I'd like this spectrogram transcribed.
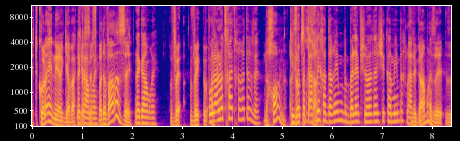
את כל האנרגיה והכסף לגמרי. בדבר הזה. לגמרי. ו, ו, ואולי לא צריכה להתחרט על זה. נכון, כי זה לא פתח. לי חדרים בלב שלא ידעתי שקיימים בכלל. לגמרי, זה, זה,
